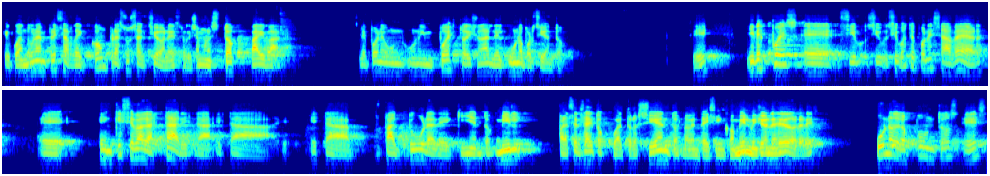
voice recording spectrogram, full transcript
que cuando una empresa recompra sus acciones, lo que se llama un stock buyback, le pone un, un impuesto adicional del 1%. ¿Sí? Y después, eh, si, vos te pones a ver eh, en qué se va a gastar esta, esta, esta factura de 500 mil, para ser exactos, 495 mil millones de dólares, uno de los puntos es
